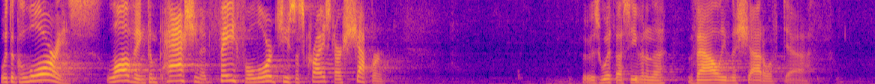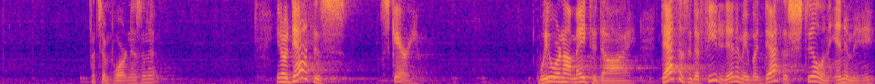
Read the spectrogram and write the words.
with the glorious, loving, compassionate, faithful Lord Jesus Christ, our shepherd, who is with us even in the valley of the shadow of death. That's important, isn't it? You know, death is scary. We were not made to die. Death is a defeated enemy, but death is still an enemy.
